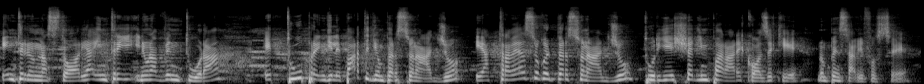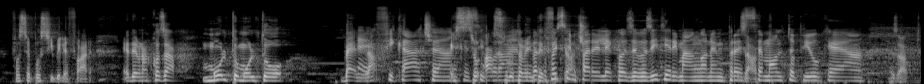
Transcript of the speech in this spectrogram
entri in una storia, entri in un'avventura e tu prendi le parti di un personaggio e attraverso quel personaggio tu riesci ad imparare cose che non pensavi fosse fosse possibile fare. Ed è una cosa molto molto bella. È efficace anche so, assolutamente perché efficace. poi se impari le cose così ti rimangono impresse esatto. molto più che a, esatto.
